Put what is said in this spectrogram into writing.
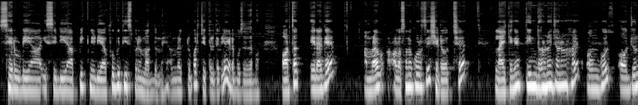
সেরোডিয়া, ইসিডিয়া, পিকনিডিয়া প্রভৃতি স্পোরের মাধ্যমে। আমরা একটু পর চিত্র দেখলে এটা বুঝে যাব। অর্থাৎ এর আগে আমরা আলোচনা করছি, সেটা হচ্ছে লাইকেনের তিন ধরনের জনন হয়, অঙ্গজ, অযৌন,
